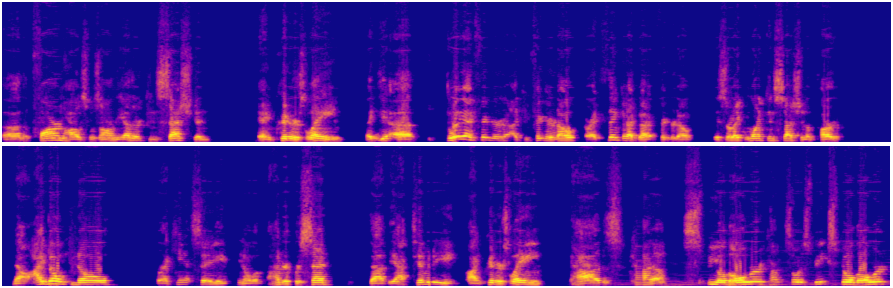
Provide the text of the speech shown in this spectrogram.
Uh, the farmhouse was on the other concession and Critters Lane. Like the, uh, the way I figure I can figure it out, or I think I've got it figured out, is they're like one concession apart. Now I don't know or I can't say, you know, 100% that the activity on Critters Lane has kind of spilled over, so to speak, spilled over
